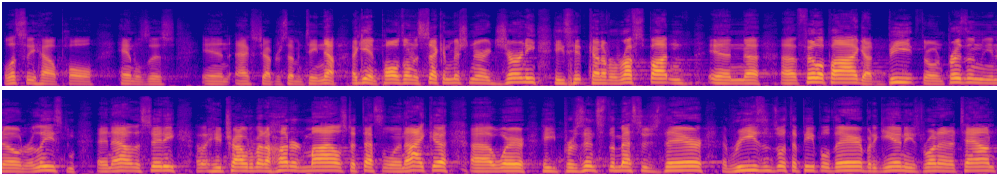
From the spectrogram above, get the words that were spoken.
Well, let's see how Paul handles this in Acts chapter 17. Now, again, Paul's on his second missionary journey. He's hit kind of a rough spot in, in uh, uh, Philippi, got beat, thrown in prison, you know, and released and, and out of the city. He traveled about 100 miles to Thessalonica, uh, where he presents the message there, reasons with the people there. But again, he's run out of town.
